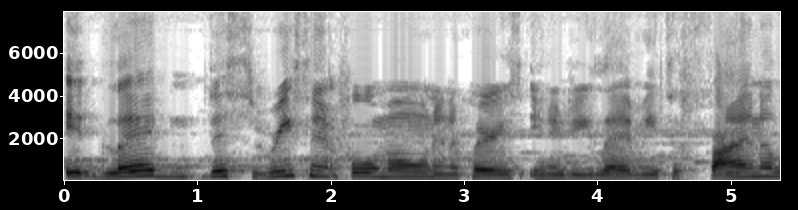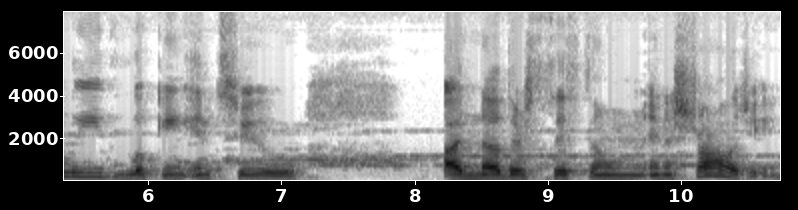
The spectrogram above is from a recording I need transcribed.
it led this recent full moon and Aquarius energy led me to finally looking into another system in astrology.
